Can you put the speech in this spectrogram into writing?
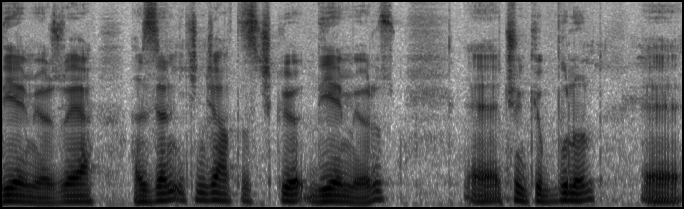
diyemiyoruz veya Haziran'ın ikinci haftası çıkıyor diyemiyoruz. E, çünkü bunun e,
